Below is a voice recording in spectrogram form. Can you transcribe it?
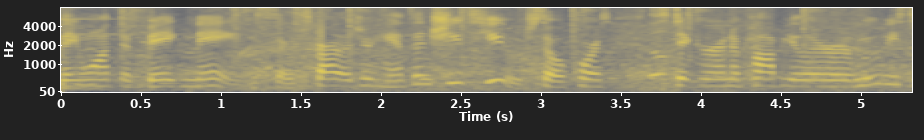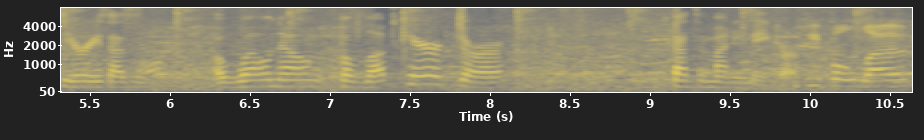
They want the big names. So Scarlett Johansson, she's huge. So of course, stick her in a popular movie series as a well-known, beloved character. That's a moneymaker. People love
